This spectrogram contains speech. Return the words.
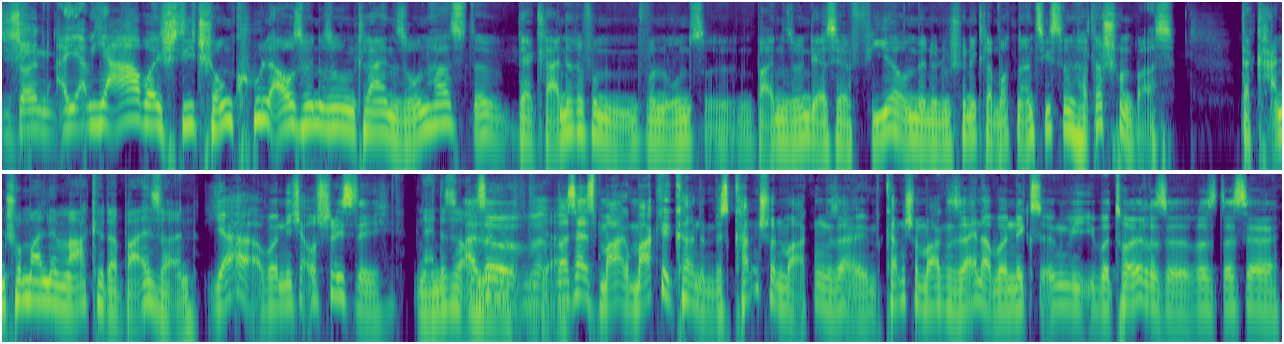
Die sollen, Ah, Ja, ja, aber es sieht schon cool aus, wenn du so einen kleinen Sohn hast. Äh, Der kleinere von, von uns äh, beiden Söhnen, der ist ja vier und wenn du ihm schöne Klamotten anziehst, dann hat er schon was. Da kann schon mal eine Marke dabei sein. ja, aber nicht ausschließlich. Nein, das ist auch Also, richtig, ja. was heißt Marke? Marke kann, es kann schon Marken sein, kann schon Marken sein, aber nichts irgendwie überteures, was, dass er,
